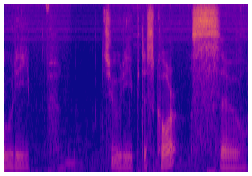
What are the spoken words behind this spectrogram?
Too deep, too deep to score, so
